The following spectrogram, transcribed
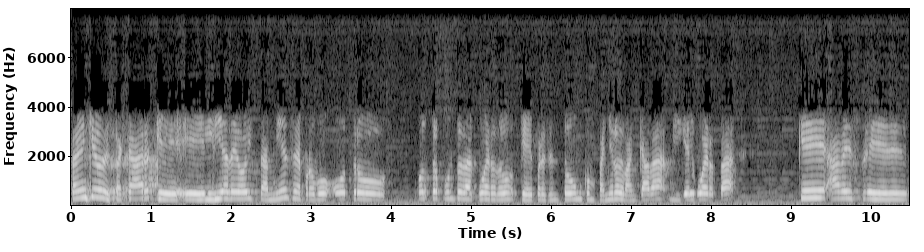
También quiero destacar que eh, el día de hoy también se aprobó otro otro punto de acuerdo que presentó un compañero de bancada, Miguel Huerta, que a veces, eh,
